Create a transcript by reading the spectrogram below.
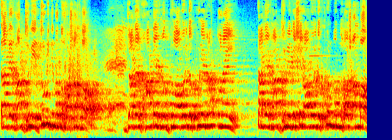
তাদের মাধ্যমে দুর্নীতি বন্ধ হওয়া সম্ভব। যাদের হাতের মধ্যে অবৈধ খুনের রক্ত নাই, তাদের মাধ্যমে দেশের অবৈধ খুন বন্ধ হওয়া সম্ভব।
